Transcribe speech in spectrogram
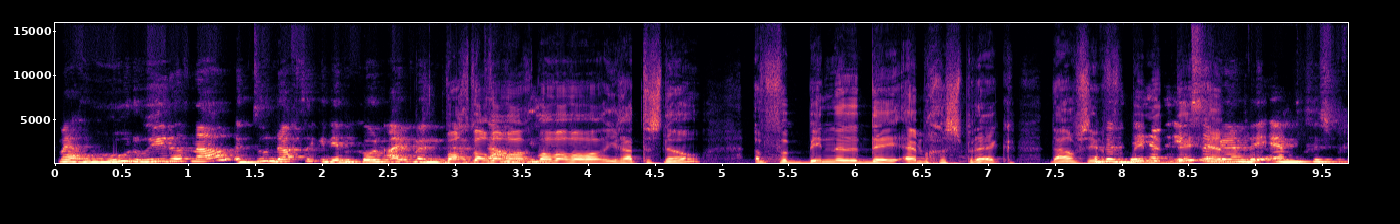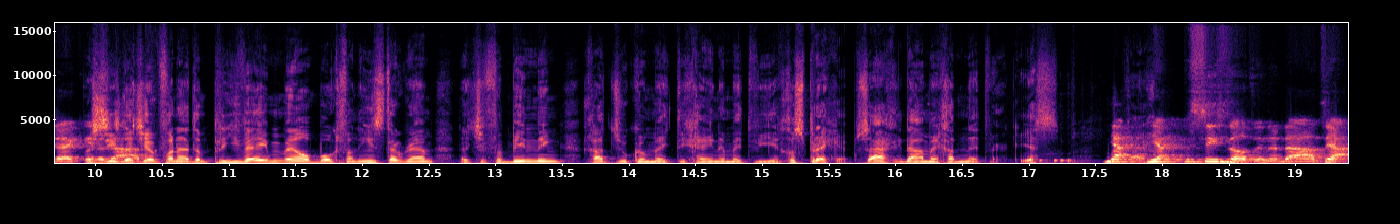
Maar ja, hoe, doe je dat nou? En toen dacht ik, en die heb ik gewoon uit mijn... Wacht, wacht, wacht, wacht, wacht, wacht, wacht, je gaat te snel een verbindende DM-gesprek. Daarom je een verbindende DM. Instagram DM-gesprek. Precies, dat je vanuit een privé-mailbox van Instagram, dat je verbinding gaat zoeken met diegene met wie je een gesprek hebt. Dus eigenlijk daarmee gaat netwerken. Yes. Ja, ja, precies dat inderdaad. Ja.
